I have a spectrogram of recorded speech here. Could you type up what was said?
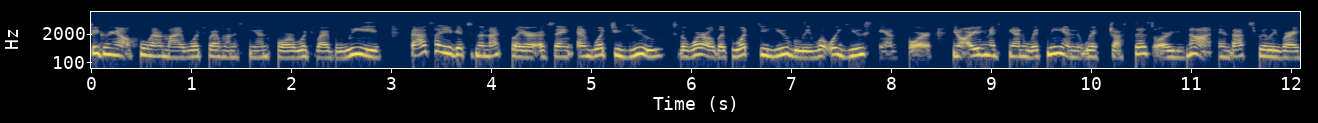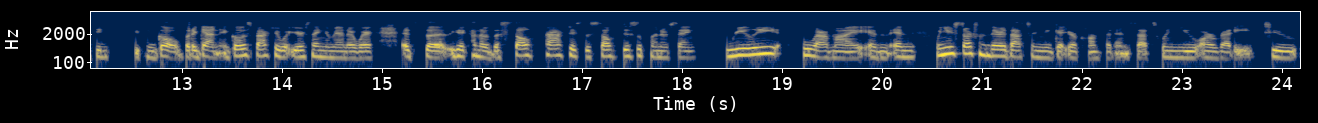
figuring out who am I, what do I want to stand for, what do I believe, that's how you get to the next layer of saying, and what do you to the world? Like, what do you believe? What will you stand for? You know, are you going to stand with me and with justice or are you not? And that's really where I think you can go. But again, it goes back to what you're saying, Amanda, where it's the kind of the self practice, the self discipline of saying, really who am i? And and when you start from there that's when you get your confidence. That's when you are ready to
